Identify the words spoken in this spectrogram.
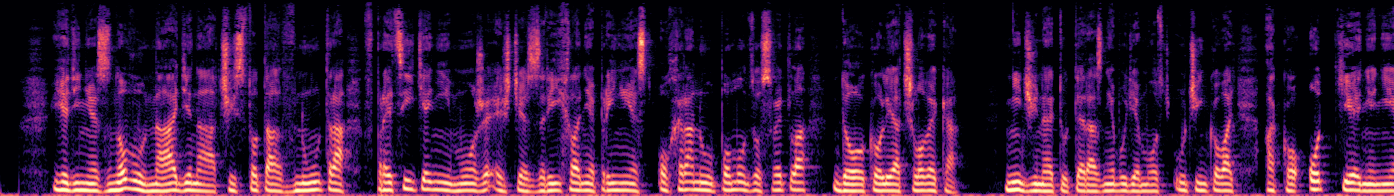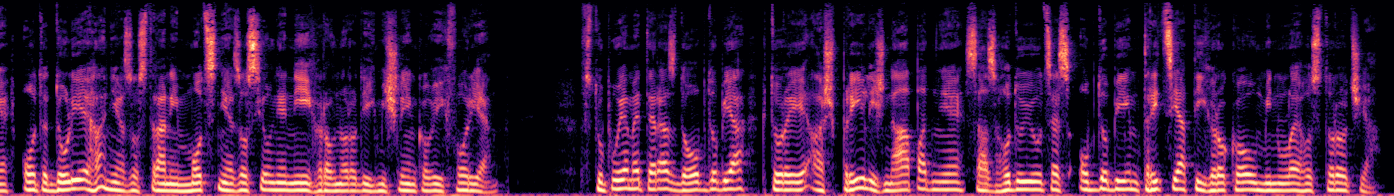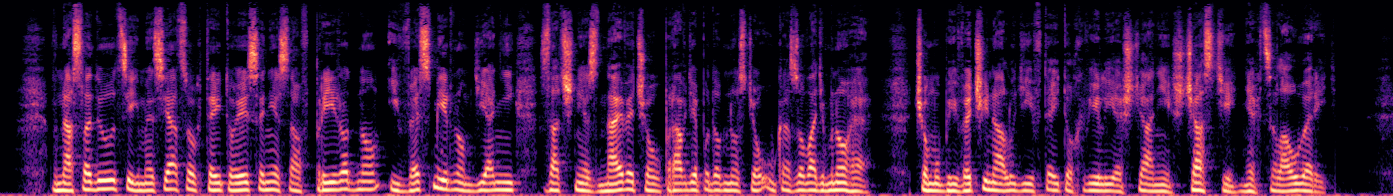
Jedine znovu nájdená čistota vnútra v precítení môže ešte zrýchlene priniesť ochrannú pomoc zo svetla do okolia človeka – nič iné tu teraz nebude môcť účinkovať ako odtienenie od doliehania zo strany mocne zosilnených rovnorodých myšlienkových foriem. Vstupujeme teraz do obdobia, ktoré je až príliš nápadne sa zhodujúce s obdobím 30. rokov minulého storočia – v nasledujúcich mesiacoch tejto jesene sa v prírodnom i vesmírnom dianí začne s najväčšou pravdepodobnosťou ukazovať mnohé, čomu by väčšina ľudí v tejto chvíli ešte ani šťastí nechcela uveriť.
